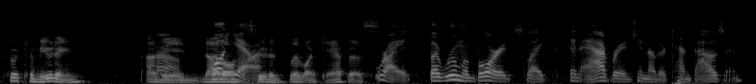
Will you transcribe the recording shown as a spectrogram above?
for commuting. I Oh. mean, not Well, all yeah. students live on campus. Right. But room and board's like an average another ten thousand.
